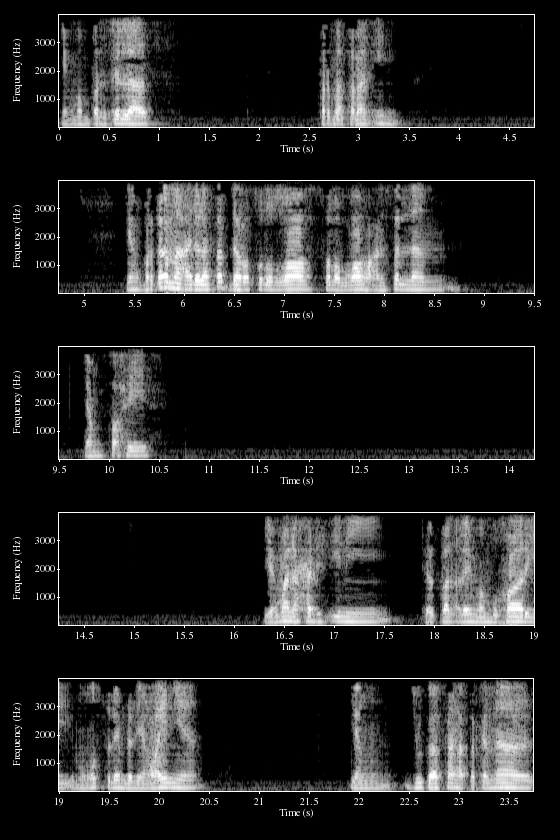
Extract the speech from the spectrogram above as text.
yang memperjelas permasalahan ini. Yang pertama adalah sabda Rasulullah sallallahu alaihi wasallam yang sahih yang mana hadis ini diriwayatkan oleh Imam Bukhari, Imam Muslim dan yang lainnya yang juga sangat terkenal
